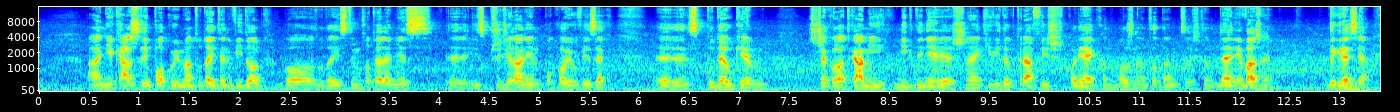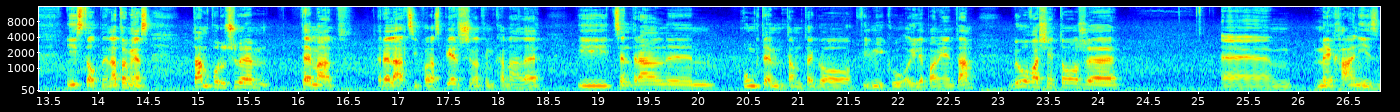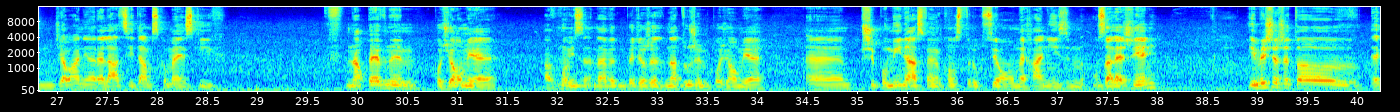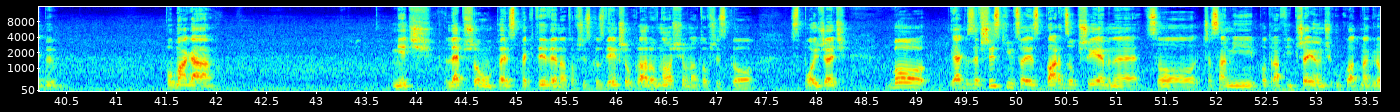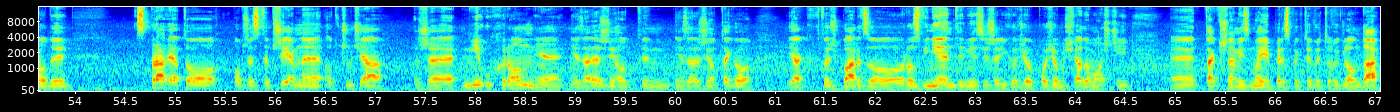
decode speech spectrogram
a nie każdy pokój ma tutaj ten widok, bo tutaj z tym hotelem jest e, i z przydzielaniem pokojów jest jak e, z pudełkiem z czekoladkami. Nigdy nie wiesz na jaki widok trafisz, poniekąd można to tam coś tam, nie, nieważne, dygresja, nieistotne. Natomiast tam poruszyłem temat relacji po raz pierwszy na tym kanale i centralnym punktem tamtego filmiku, o ile pamiętam, było właśnie to, że mechanizm działania relacji damsko-męskich na pewnym poziomie, a w moim nawet bym powiedział, że na dużym poziomie e, przypomina swoją konstrukcją mechanizm uzależnień. I myślę, że to jakby pomaga mieć lepszą perspektywę na to wszystko, z większą klarownością na to wszystko spojrzeć, bo jak ze wszystkim, co jest bardzo przyjemne, co czasami potrafi przejąć układ nagrody, sprawia to poprzez te przyjemne odczucia, że nieuchronnie, niezależnie od, tym, niezależnie od tego, jak ktoś bardzo rozwiniętym jest, jeżeli chodzi o poziom świadomości, e, tak przynajmniej z mojej perspektywy to wygląda,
